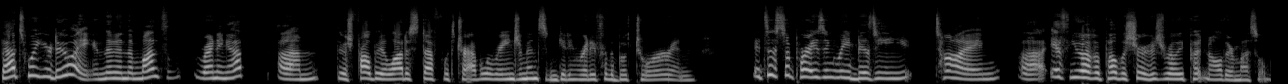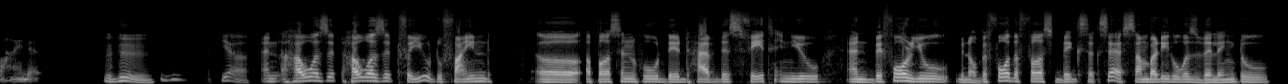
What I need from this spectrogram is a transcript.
that's what you're doing. And then in the month running up, um, there's probably a lot of stuff with travel arrangements and getting ready for the book tour. And it's a surprisingly busy time uh, if you have a publisher who's really putting all their muscle behind it. Mm-hmm. Mm-hmm. Yeah. And how was it? How was it for you to find uh, a person who did have this faith in you, and before you, you know, before the first big success, somebody who was willing to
